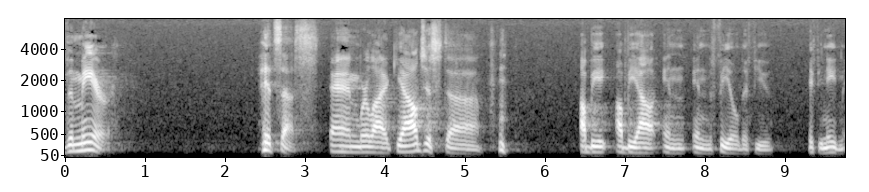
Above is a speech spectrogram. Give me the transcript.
the mirror hits us. And we're like yeah i'll just uh, i'll be i'll be out in in the field if you if you need me.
